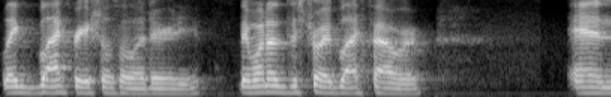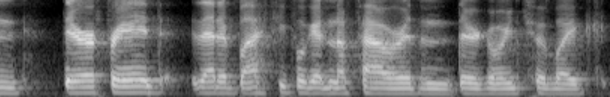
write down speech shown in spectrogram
like black racial solidarity. They want to destroy black power, and they're afraid that if black people get enough power, then they're going to like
